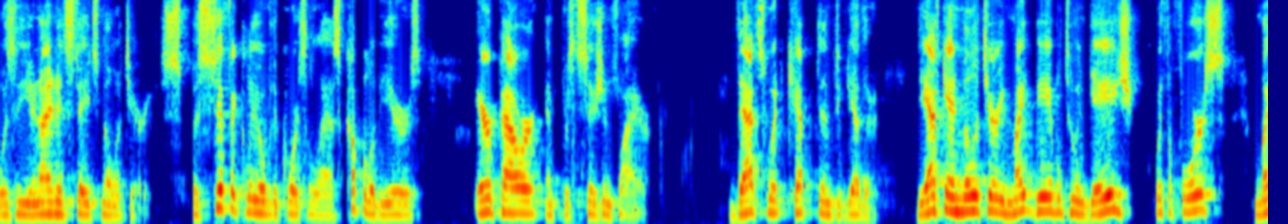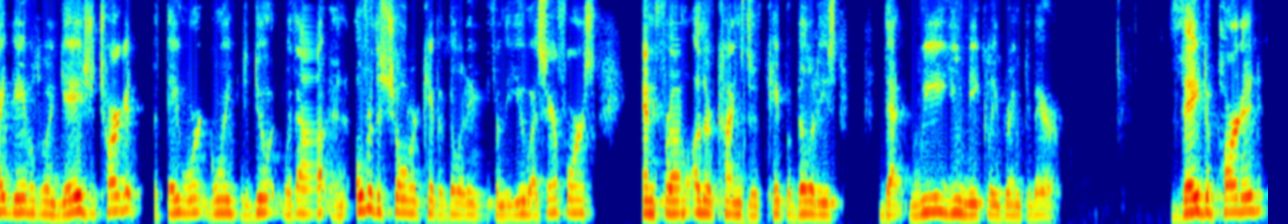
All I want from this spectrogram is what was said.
was the United States military, specifically over the course of the last couple of years, air power and precision fire. That's what kept them together. The Afghan military might be able to engage with the force, might be able to engage a target, but they weren't going to do it without an over the shoulder capability from the US Air Force and from other kinds of capabilities that we uniquely bring to bear. They departed.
